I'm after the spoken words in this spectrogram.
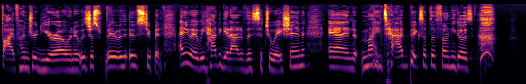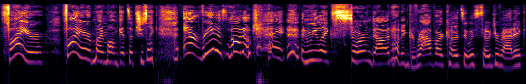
500 euro and it was just it was, it was stupid. Anyway, we had to get out of this situation and my dad picks up the phone. He goes fire, fire. My mom gets up. She's like, Aunt Rita's not okay. And we like stormed out and had to grab our coats. It was so dramatic.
